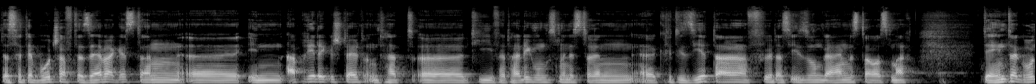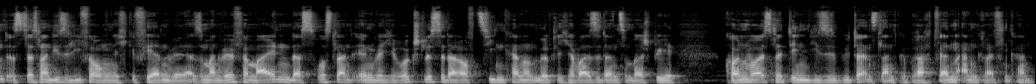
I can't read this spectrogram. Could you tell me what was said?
Das hat der Botschafter selber gestern äh, in Abrede gestellt und hat äh, die Verteidigungsministerin äh, kritisiert dafür, dass sie so ein Geheimnis daraus macht. Der Hintergrund ist, dass man diese Lieferungen nicht gefährden will. Also man will vermeiden, dass Russland irgendwelche Rückschlüsse darauf ziehen kann und möglicherweise dann zum Beispiel Konvois, mit denen diese Güter ins Land gebracht werden, angreifen kann.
